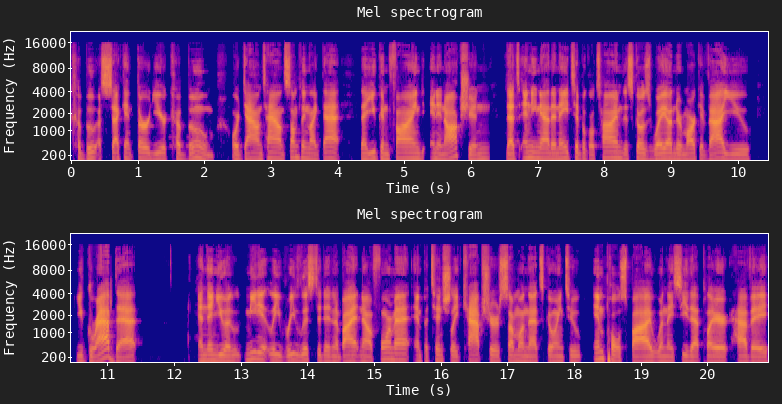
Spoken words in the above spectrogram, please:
kaboom a second third year kaboom or downtown something like that that you can find in an auction that's ending at an atypical time this goes way under market value. You grab that and then you immediately relist it in a buy it now format and potentially capture someone that's going to impulse buy when they see that player have a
